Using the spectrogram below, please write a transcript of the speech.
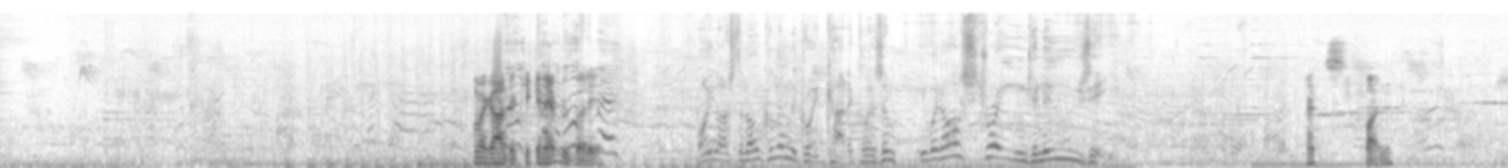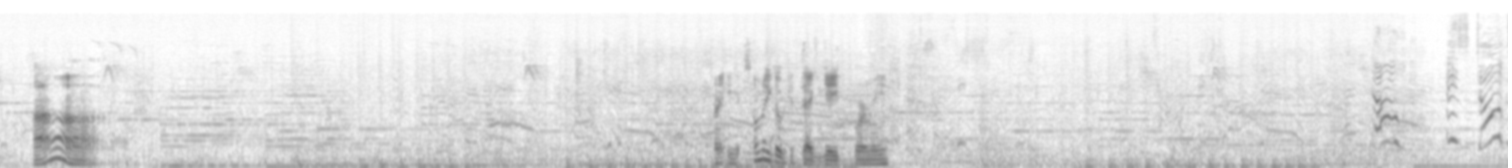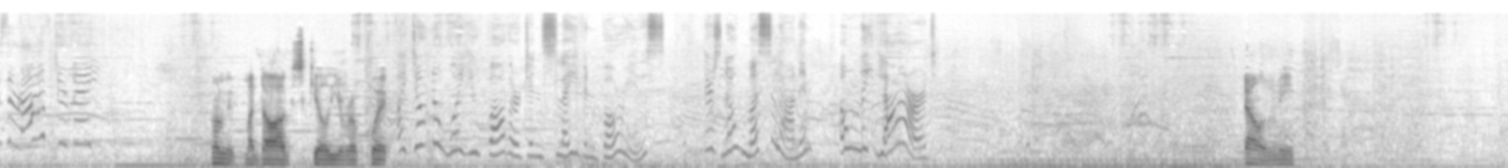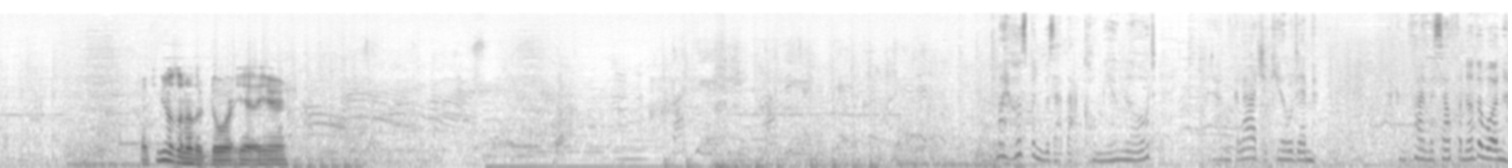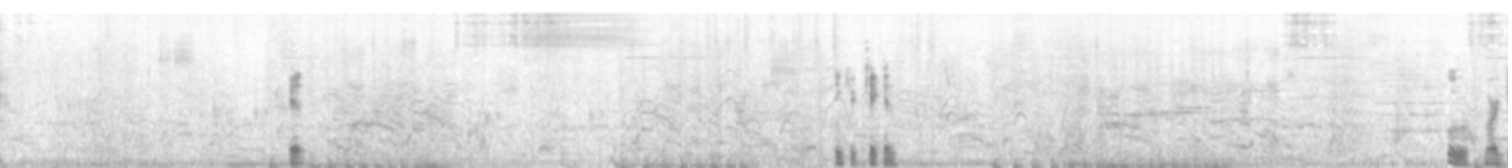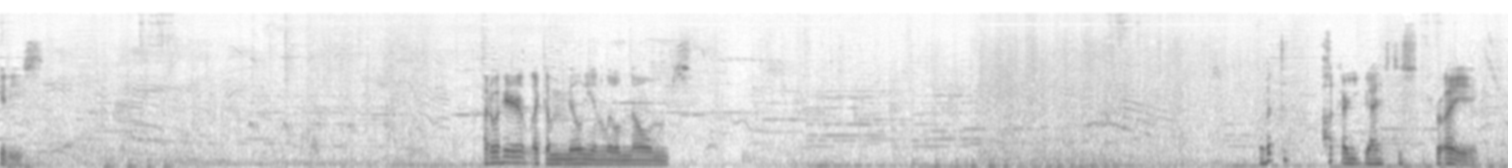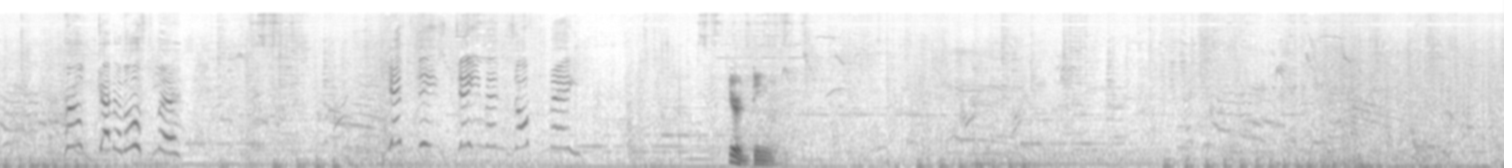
Oh my god, they're kicking everybody. I lost an uncle in the Great Cataclysm. He went all strange and oozy. That's fun. Ah. Right, somebody go get that gate for me. No! His dogs are after me! Let me my dog skill you real quick. I don't know why you bothered enslaving Boreas. There's no muscle on him, only lard. Telling me. I think there's another door, yeah, here. My husband was at that commune, Lord, but I'm glad you killed him. I can find myself another one. It. I think you're kicking. Ooh, more goodies. Why do I hear like a million little gnomes? What the fuck are you guys destroying? Help get him off me! Get these demons off me! You're a demon.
